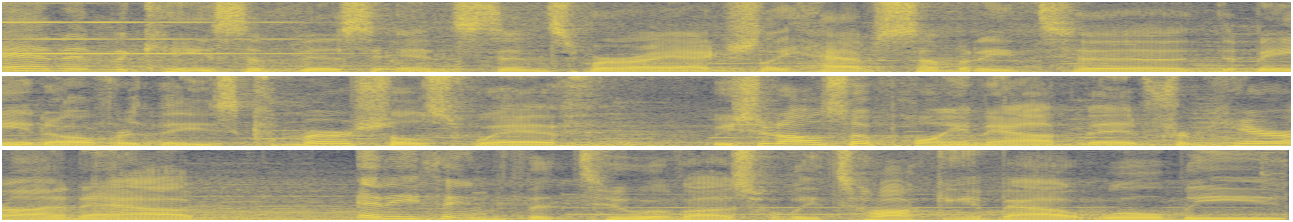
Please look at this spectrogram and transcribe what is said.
And in the case of this instance, where I actually have somebody to debate over these commercials with, we should also point out that from here on out, anything that the two of us will be talking about will be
